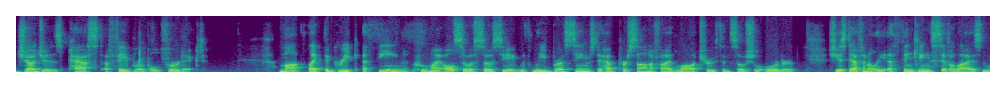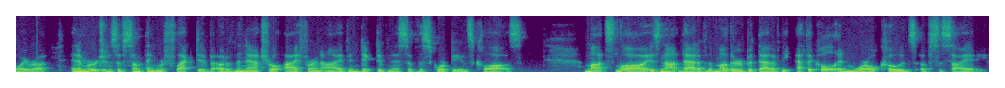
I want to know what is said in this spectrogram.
judges passed a favorable verdict. Maat, like the Greek Athene, whom I also associate with Libra, seems to have personified law, truth, and social order. She is definitely a thinking, civilized Moira, an emergence of something reflective out of the natural eye for an eye vindictiveness of the scorpion's claws. Maat's law is not that of the mother, but that of the ethical and moral codes of society.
